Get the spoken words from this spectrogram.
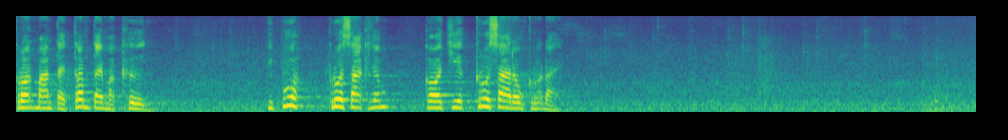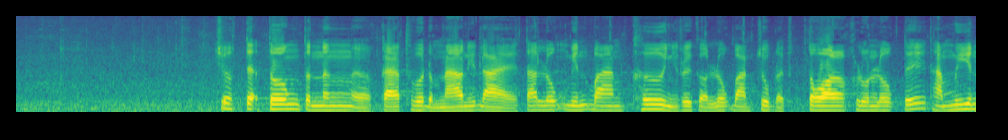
គ្រាន់បានតែត្រឹមតែមកឃើញពីព្រោះគ្រួសារខ្ញុំក៏ជាគ្រួសាររងគ្រោះដែរចុះតកតងទៅនឹងការធ្វើដំណើរនេះដែរតើលោកមានបានឃើញឬក៏លោកបានជួបដោយផ្ទាល់ខ្លួនលោកទេ ថាមាន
